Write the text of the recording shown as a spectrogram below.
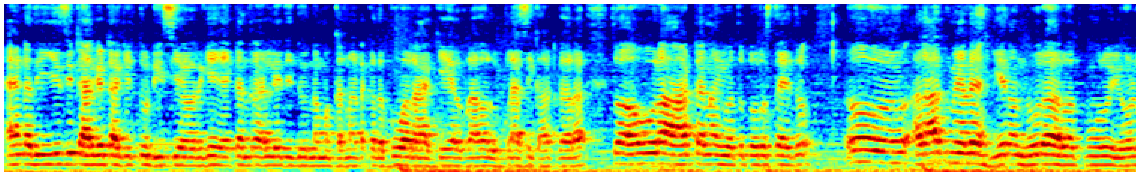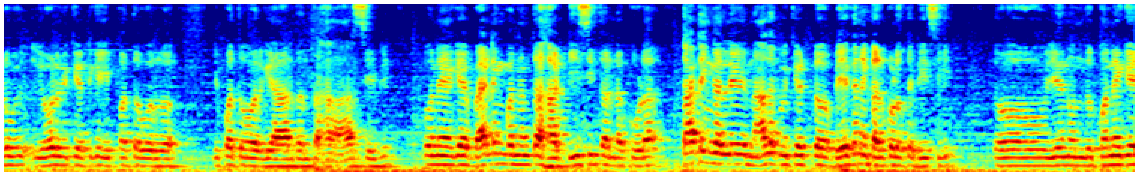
ಆ್ಯಂಡ್ ಅದು ಈಸಿ ಟಾರ್ಗೆಟ್ ಆಗಿತ್ತು ಡಿ ಸಿ ಅವರಿಗೆ. ಯಾಕಂದರೆ ಅಲ್ಲಿದ್ದು ನಮ್ಮ ಕರ್ನಾಟಕದ ಕುವರ ಕೆ ಎಲ್ ರಾಹುಲ್ ಕ್ಲಾಸಿಕ್ ಆಟಗಾರ. ಸೊ ಅವರ ಆಟನ ಇವತ್ತು ತೋರಿಸ್ತಾ ಇದ್ರು. ಅದಾದಮೇಲೆ ಏನೋ ನೂರ ಅರವತ್ತ್ಮೂರು ಏಳು ಏಳು ವಿಕೆಟ್ಗೆ ಇಪ್ಪತ್ತು ಓವರ್ ಇಪ್ಪತ್ತು ಓವರ್ಗೆ ಆಡಿದಂತಹ ಆರ್ ಸಿ ಬಿ. ಕೊನೆಗೆ ಬ್ಯಾಟಿಂಗ್ ಬಂದಂತಹ ಡಿ ಸಿ ತಂಡ ಕೂಡ. ಸ್ಟಾರ್ಟಿಂಗ್ ಅಲ್ಲಿ ನಾಲ್ಕು ವಿಕೆಟ್ ಬೇಗನೆ ಕಳ್ಕೊಳ್ಳುತ್ತೆ ಡಿ ಸಿ ಏನೊಂದು ಕೊನೆಗೆ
